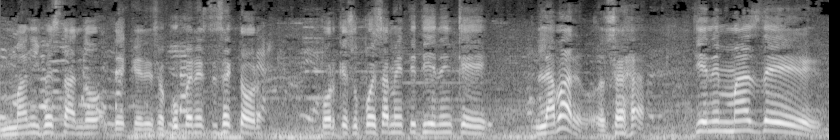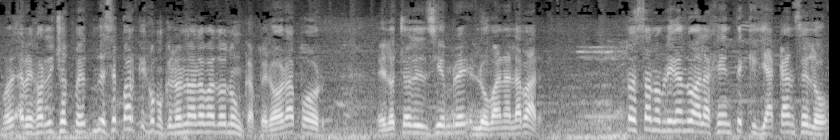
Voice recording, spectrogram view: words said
manifestando de que desocupen este sector porque supuestamente tienen que lavar, o sea, tienen más de, mejor dicho, ese parque como que no lo han lavado nunca, pero ahora por el 8 de diciembre lo van a lavar. Entonces están obligando a la gente que ya canceló,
